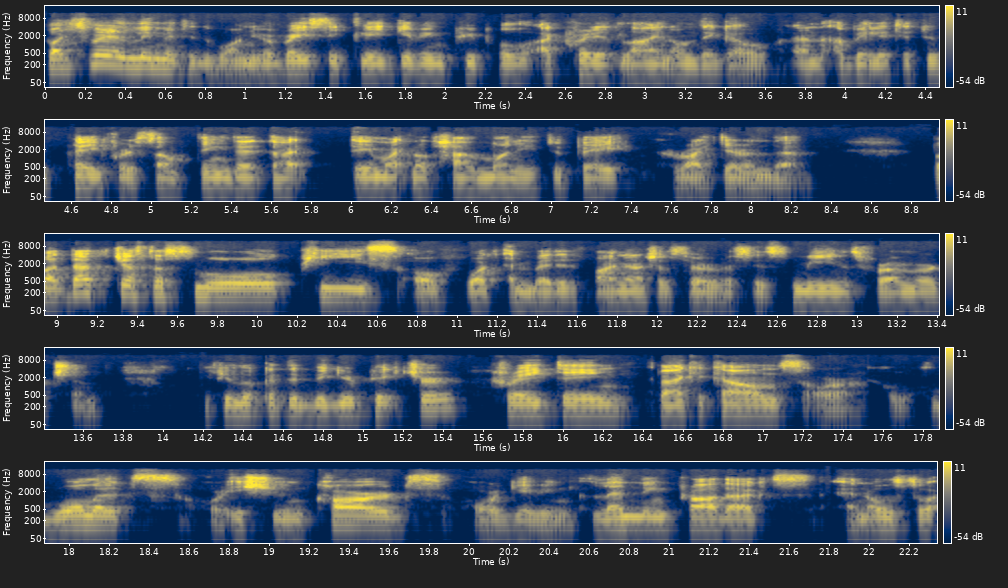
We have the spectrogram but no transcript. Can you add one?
but it's very limited one. You're basically giving people a credit line on the go and ability to pay for something that, that they might not have money to pay right there and then. But that's just a small piece of what embedded financial services means for a merchant. If you look at the bigger picture, creating bank accounts or wallets or issuing cards or giving lending products and also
